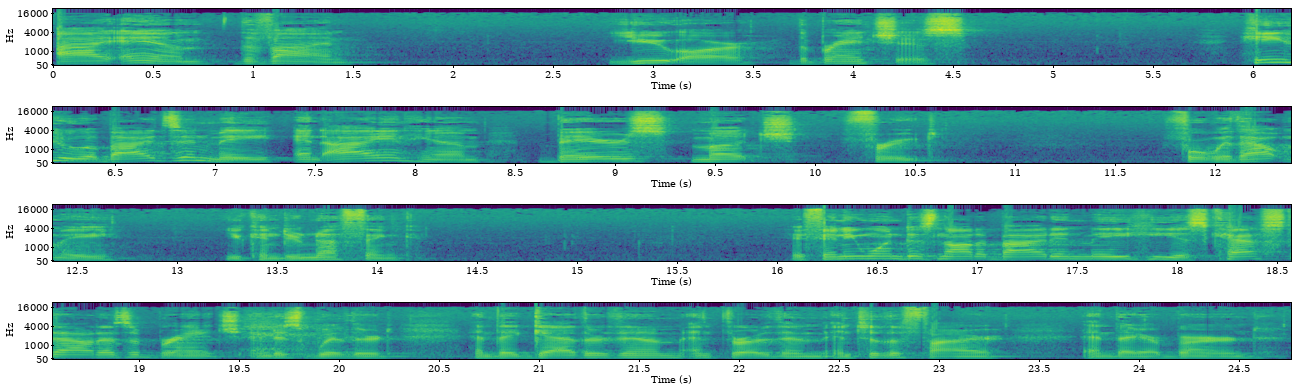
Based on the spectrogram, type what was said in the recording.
I am the vine. You are the branches. He who abides in me and I in him bears much fruit. For without me you can do nothing. If anyone does not abide in me, he is cast out as a branch and is withered, and they gather them and throw them into the fire, and they are burned.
